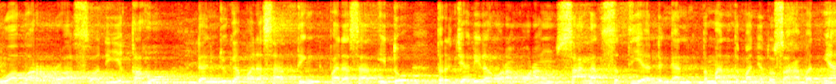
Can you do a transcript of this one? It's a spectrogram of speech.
Wa barra sadiqahu dan juga pada saat pada saat itu terjadilah orang-orang sangat setia dengan teman-temannya atau sahabatnya.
